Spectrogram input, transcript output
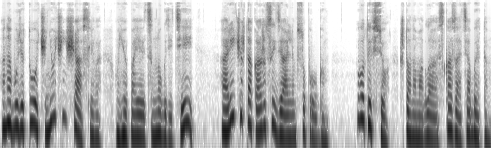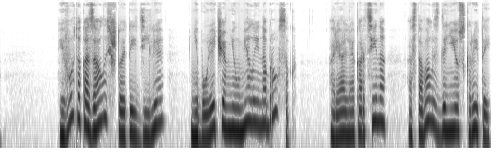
Она будет очень-очень счастлива, у нее появится много детей, а Ричард окажется идеальным супругом. Вот и все, что она могла сказать об этом. И вот оказалось, что эта идиллия не более чем неумелый набросок, реальная картина оставалась для нее скрытой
